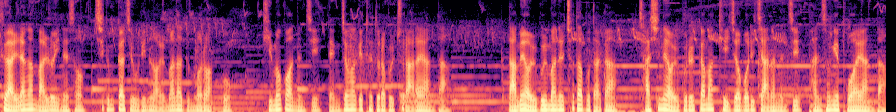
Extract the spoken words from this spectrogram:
그 알량한 말로 인해서 지금까지 우리는 얼마나 눈멀어 왔고 귀먹어 왔는지 냉정하게 되돌아볼 줄 알아야 한다. 남의 얼굴만을 쳐다보다가 자신의 얼굴을 까맣게 잊어버리지 않았는지 반성해 보아야 한다.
